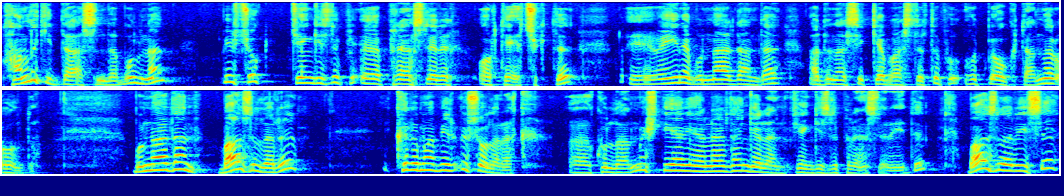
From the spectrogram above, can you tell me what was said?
hanlık iddiasında bulunan birçok Cengizli e, prensleri ortaya çıktı. E, ve yine bunlardan da adına sikke bastırtıp hutbe okutanlar oldu. Bunlardan bazıları Kırım'a bir üs olarak kullanmış, diğer yerlerden gelen Cengizli prensleriydi. Bazıları ise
